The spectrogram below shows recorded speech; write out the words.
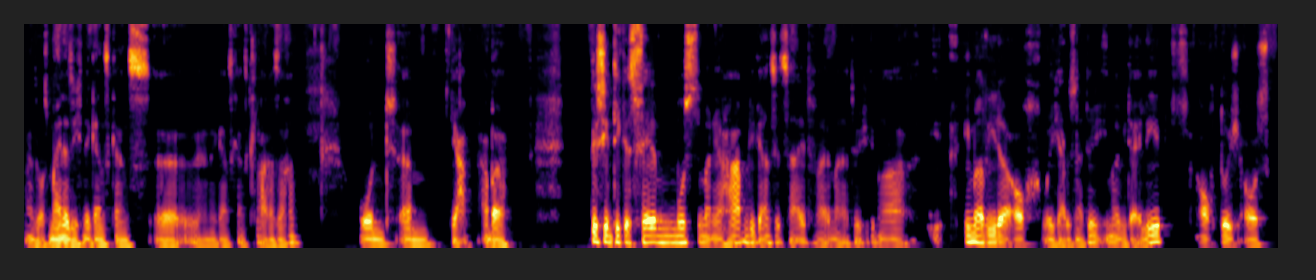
also aus meiner Sicht eine ganz, ganz, äh, eine ganz, ganz klare Sache. Und ähm, ja, aber bisschen dickes Fell musste man ja haben die ganze Zeit, weil man natürlich immer, immer wieder auch, ich habe es natürlich immer wieder erlebt, auch durchaus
